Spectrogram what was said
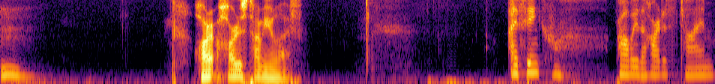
mm. Hard, hardest time of your life. I think probably the hardest time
